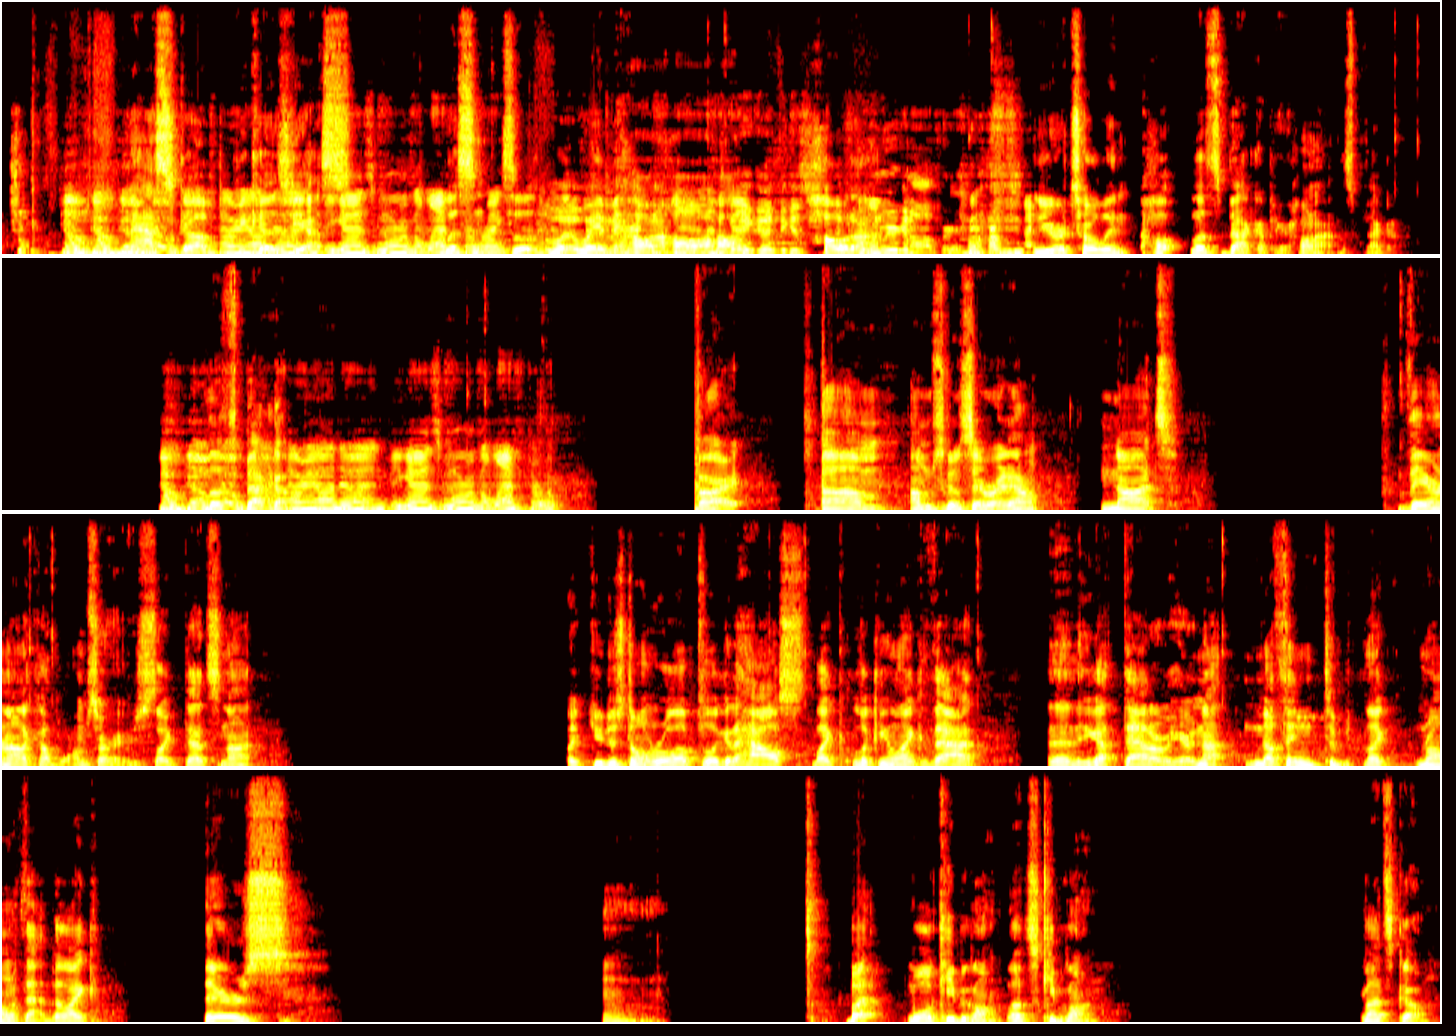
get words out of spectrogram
Go, go, go. Mask go. up How are y'all because doing? yes. You guys more of a left or Listen, right? so, wait, wait a minute. Hold on, hold on, hold Okay, on. good because Hold that's on. the one we were gonna offer. You're totally. Hold, let's back up here. Hold on. Let's back up. Go, go, Let's go, back up. How are y'all doing? You guys more of a left or All right. Um, I'm just gonna say right now, not. They are not a couple. I'm sorry. Just like that's not. Like you just don't roll up to look at a house like looking like that, and then you got that over here. Not nothing to like wrong with that, but like there's. Hmm. But we'll keep it going. Let's keep going. Let's go.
